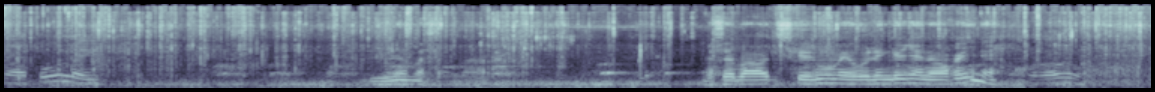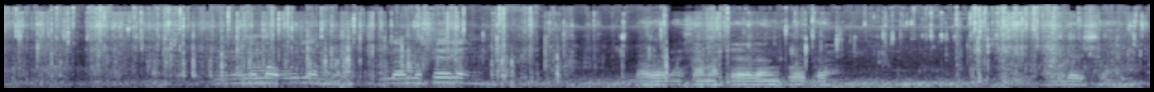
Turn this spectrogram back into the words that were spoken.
Isa tunay. Hindi na masama. Basta bawat screen mo may huling ganyan, okay na eh. Wow. Hindi na na maulam. Wala maselan. Bawal na sa masyalan po to. Ayan guys, oh.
